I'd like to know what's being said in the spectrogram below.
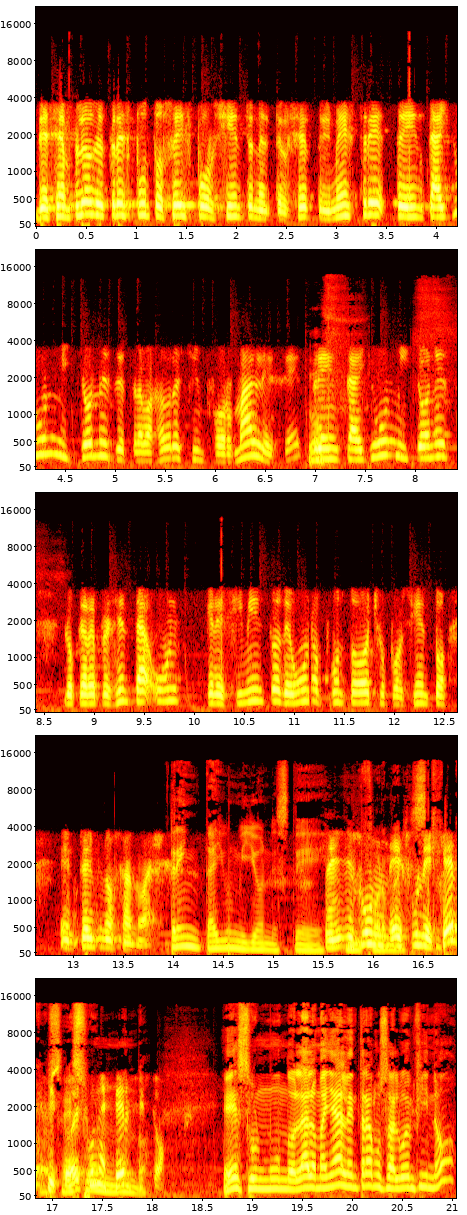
Desempleo de 3.6% en el tercer trimestre, 31 millones de trabajadores informales, ¿eh? 31 millones, lo que representa un crecimiento de 1.8% en términos anuales. 31 millones de. Es un, es un ejército, es, un, ejército. Es un mundo. Lalo, mañana le entramos al buen fin, ¿no?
